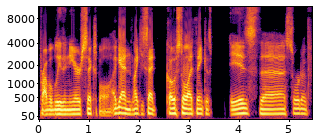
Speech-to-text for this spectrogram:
probably the New Year's Six Bowl. Again, like you said, Coastal, I think is is the sort of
